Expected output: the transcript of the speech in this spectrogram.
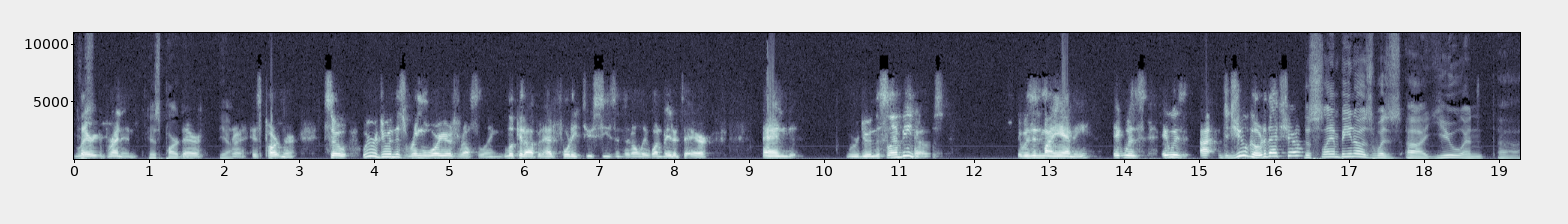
Larry Brennan His partner there, Yeah. right, his partner. So we were doing this Ring Warriors wrestling. Look it up; it had 42 seasons, and only one made it to air. And we were doing the Slambinos. It was in Miami. It was. It was. Uh, did you go to that show? The Slambinos was uh, you and uh,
